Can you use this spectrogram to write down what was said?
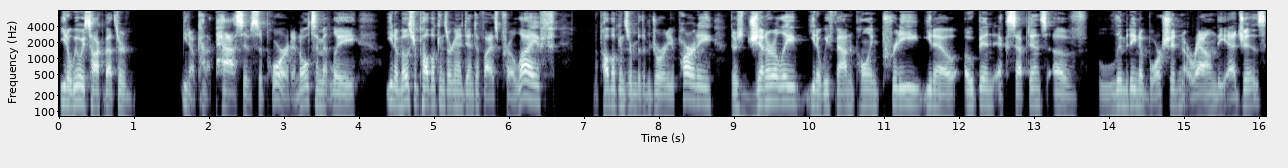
you know we always talk about sort of you know kind of passive support. And ultimately you know most republicans are going to identify as pro-life Republicans are the majority of party. There's generally, you know, we found in polling pretty, you know, open acceptance of limiting abortion around the edges.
